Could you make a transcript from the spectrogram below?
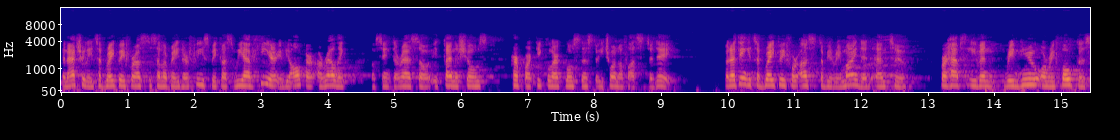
and actually it's a great way for us to celebrate her feast because we have here in the altar a relic of St. Therese, so it kind of shows her particular closeness to each one of us today. But I think it's a great way for us to be reminded and to perhaps even renew or refocus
